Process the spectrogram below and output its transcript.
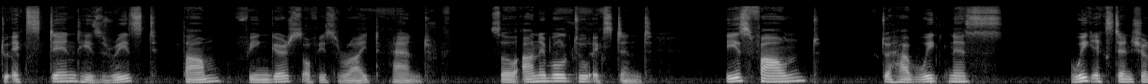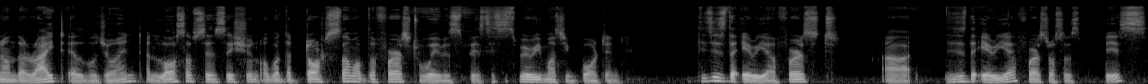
to extend his wrist, thumb, fingers of his right hand. So, unable to extend. He is found to have weakness, weak extension on the right elbow joint and loss of sensation over the dorsum of the first web space. This is very much important. This is the area first. Uh, this is the area first dorsal space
